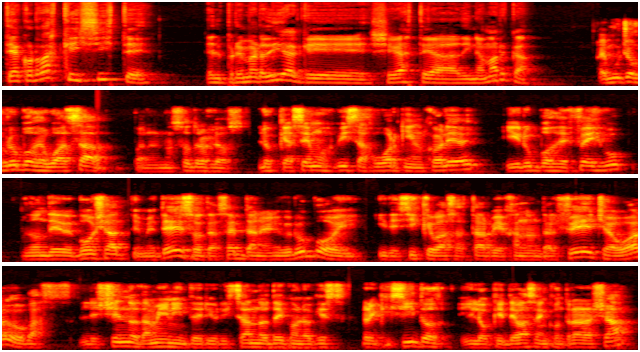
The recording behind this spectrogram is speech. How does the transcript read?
¿Te acordás qué hiciste el primer día que llegaste a Dinamarca? Hay muchos grupos de WhatsApp para nosotros los, los que hacemos visas Working Holiday y grupos de Facebook donde vos ya te metes o te aceptan en el grupo y, y, decís que vas a estar viajando en tal fecha o algo, vas leyendo también, interiorizándote con lo que es requisitos y lo que te vas a encontrar allá.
